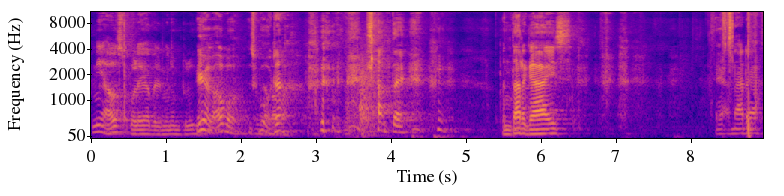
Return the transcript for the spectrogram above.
Ini haus boleh ambil minum dulu. Iya gak apa, coba udah. Santai. Bentar guys. Ya, nada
